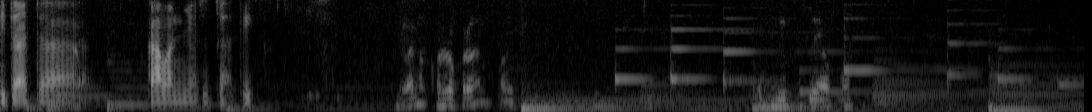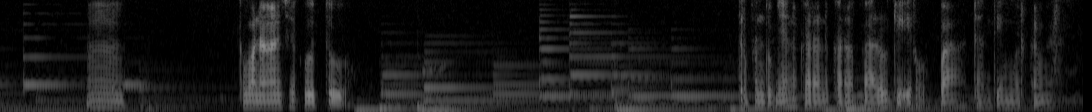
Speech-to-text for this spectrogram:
tidak ada kawan yang sejati. ya kan negara-negara kan ya, itu ya apa Hmm. Kemenangan sekutu. Terbentuknya negara-negara baru di Eropa dan Timur Tengah.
